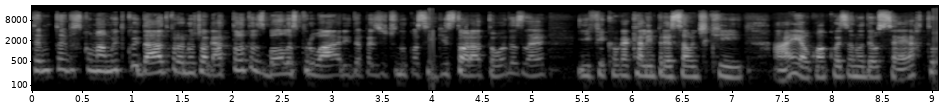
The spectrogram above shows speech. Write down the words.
Temos, temos que tomar muito cuidado para não jogar todas as bolas para o ar e depois a gente não conseguir estourar todas, né? E fica com aquela impressão de que ai, alguma coisa não deu certo.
